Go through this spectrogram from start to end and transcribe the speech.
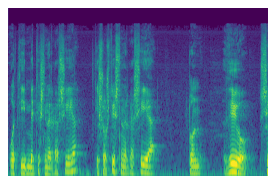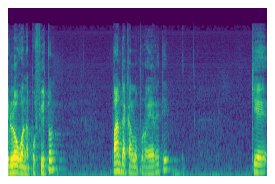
ότι με τη συνεργασία, τη σωστή συνεργασία των δύο συλλόγων αποφύτων, πάντα καλοπροαίρετη, και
